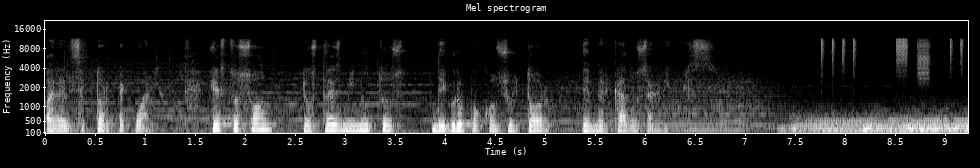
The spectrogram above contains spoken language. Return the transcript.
para el sector pecuario. Estos son los tres minutos de Grupo Consultor de Mercados Agrícolas. Música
